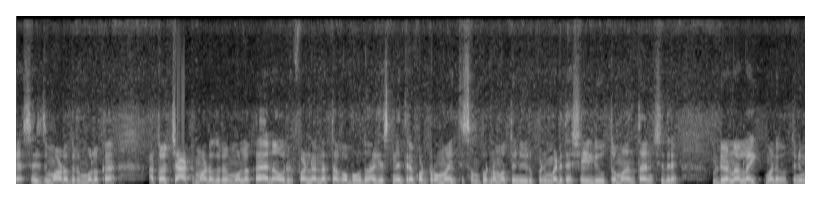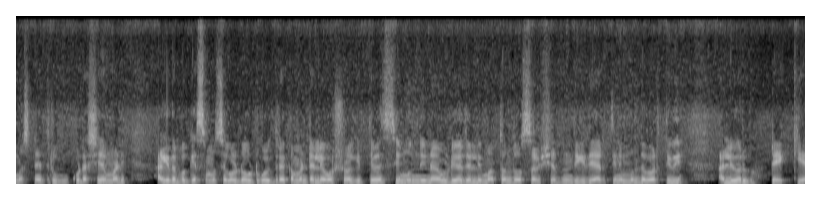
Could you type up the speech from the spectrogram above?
ಮೆಸೇಜ್ ಮಾಡೋದ್ರ ಮೂಲಕ ಅಥವಾ ಚಾಟ್ ಮಾಡೋದ್ರ ಮೂಲಕ ನಾವು ರಿಫಂಡನ್ನು ತಗೋಬಹುದು ಹಾಗೆ ಸ್ನೇಹಿತರೆ, ಕೊಟ್ಟರು ಮಾಹಿತಿ ಸಂಪೂರ್ಣ ಮತ್ತು ನಿರೂಪಣೆ ಮಾಡಿದ ಶೈಲಿ ಉತ್ತಮ ಅಂತ ಅನಿಸಿದರೆ ವಿಡಿಯೋನ ಲೈಕ್ ಮಾಡಿ ಮತ್ತು ನಿಮ್ಮ ಸ್ನೇಹಿತರಿಗೂ ಕೂಡ ಶೇರ್ ಮಾಡಿ. ಹಾಗೆ ಇದರ ಬಗ್ಗೆ ಸಮಸ್ಯೆಗಳು ಡೌಟ್ಗಳಿದ್ರೆ ಕಮೆಂಟಲ್ಲಿ ಅವಶ್ಯವಾಗಿ ತಿಳಿಸಿ. ಮುಂದಿನ ವಿಡಿಯೋದಲ್ಲಿ ಮತ್ತೊಂದು ಹೊಸ ವಿಷಯದೊಂದಿಗೆ ಇರ್ತೀನಿ ಮುಂದೆ ಬರ್ತೀವಿ. ಅಲ್ಲಿವರೆಗೂ ಟೇಕ್ ಕೇರ್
